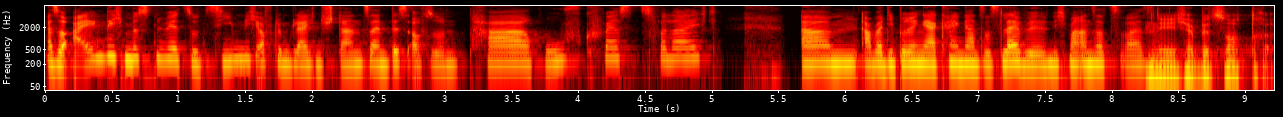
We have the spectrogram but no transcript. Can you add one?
Also eigentlich müssten wir jetzt so ziemlich auf dem gleichen Stand sein, bis auf so ein paar Rufquests vielleicht. Ähm, aber die bringen ja kein ganzes Level, nicht mal ansatzweise. Nee, ich habe jetzt noch drei,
